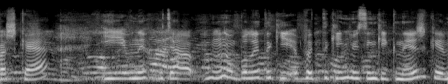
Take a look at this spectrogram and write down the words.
важке. І в них хоча ну, були такі, такі нюсінькі книжки.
